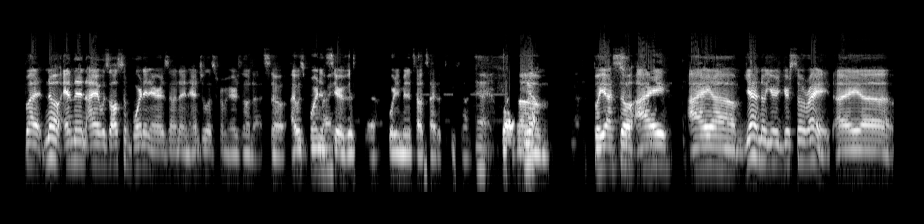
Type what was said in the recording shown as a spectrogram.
but no. And then I was also born in Arizona, and Angela's from Arizona, so I was born in Right. Sierra Vista, forty minutes outside of Tucson. Yeah. But Yeah. um, but yeah, so I I um yeah no you're you're so right. I uh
